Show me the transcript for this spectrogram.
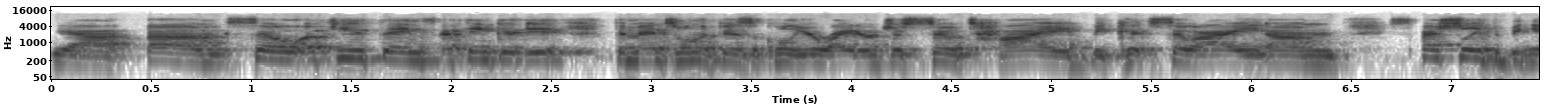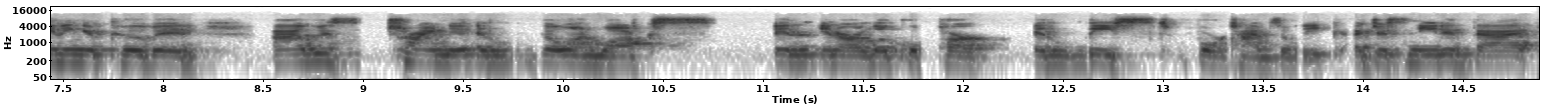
Yeah. Um, so a few things. I think it, it, the mental and the physical, you're right, are just so tied because so I, um, especially at the beginning of COVID, I was trying to go on walks in, in our local park at least four times a week. I just needed that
